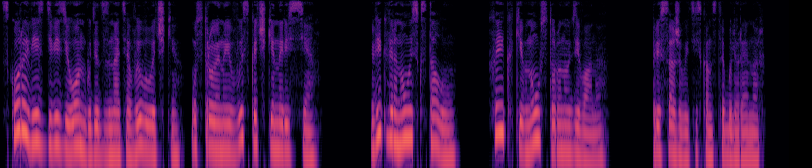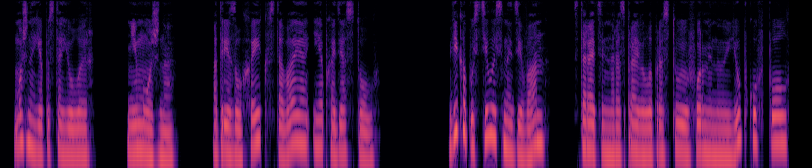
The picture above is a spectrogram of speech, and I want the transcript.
Скоро весь дивизион будет знать о выволочке, устроенной выскочке на ресе. Вик вернулась к столу. Хейк кивнул в сторону дивана. «Присаживайтесь, констебль Реннер. Можно я постою, Лэр?» «Не можно», — отрезал Хейк, вставая и обходя стол. Вик опустилась на диван, старательно расправила простую форменную юбку в пол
